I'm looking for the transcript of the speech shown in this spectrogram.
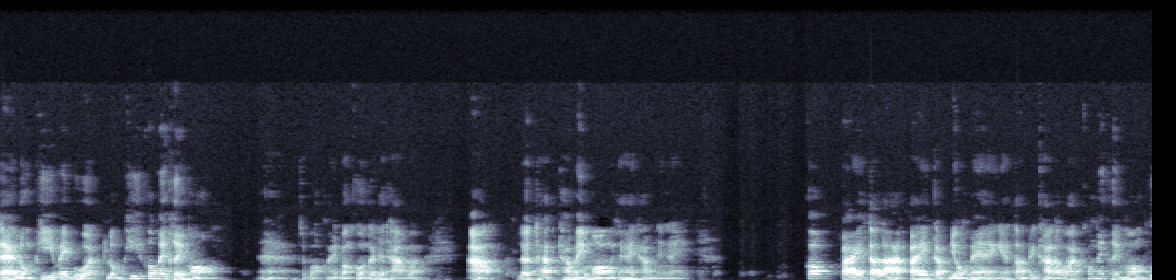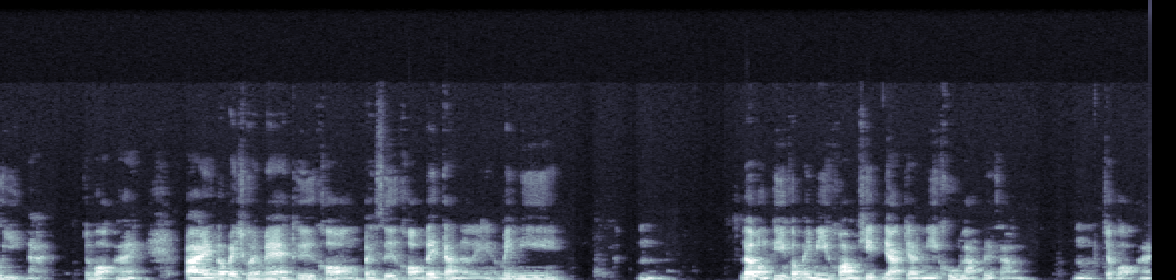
แต่หลวงพี่ไม่บวชหลวงพี่ก็ไม่เคยมองอ่าจะบอกให้บางคนก็จะถามว่าอ้าวแล้วถ้าถ้าไม่มองจะให้ทำยังไง ก็ไปตลาดไปกับโยมแม่อย่างเงี้ยตอนเป็นคารวะก็ไม่เคยมองผู้หญิงนะจะบอกให้ ไปก็ไปช่วยแม่ถือของไปซื้อของด้วยกันอะไรเงี้ย ไม่มี อืม แล้วหลวงพี่ก็ไม่มีความคิดอยากจะมีคู่รักด้วยซ้ำอืม จะบอกให้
